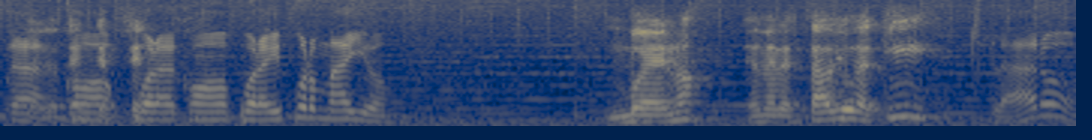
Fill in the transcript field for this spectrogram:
O sea, te- te- te- por, como por ahí por mayo. Bueno, en el estadio de aquí, Claro.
